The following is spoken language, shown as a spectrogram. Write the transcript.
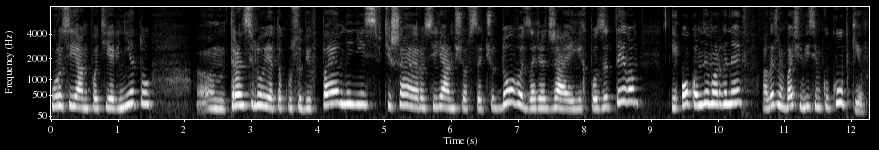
у росіян потір нету. Ем, Транслює таку собі впевненість, втішає росіян, що все чудово, заряджає їх позитивом і оком не моргне. Але ж ми бачимо вісімку кубків,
